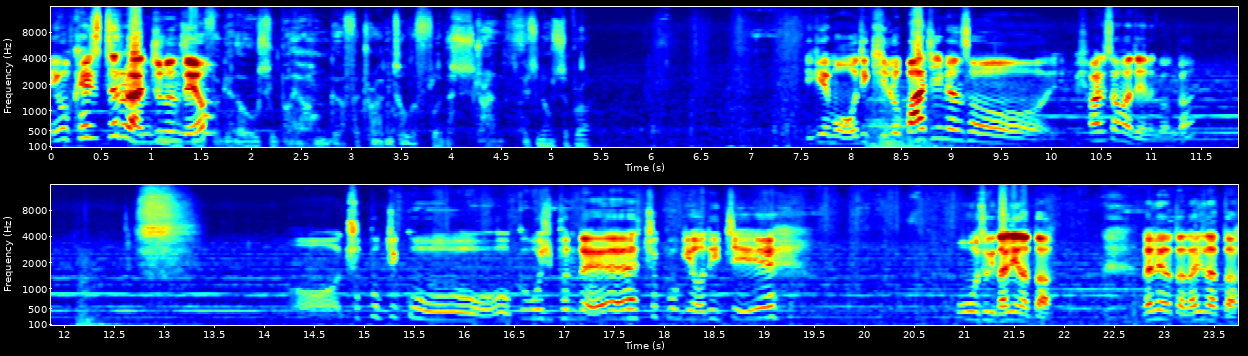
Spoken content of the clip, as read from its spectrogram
이거 퀘스트를 안 주는데요? 이게 뭐 어디 길로 빠지면서 활성화되는 건가? 어 축복 찍고 끄고 싶은데 축복이 어디 있지? 오 저기 난리 났다. 난리 났다 난리 났다.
